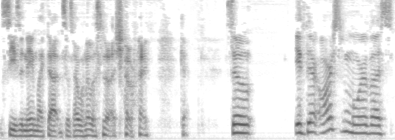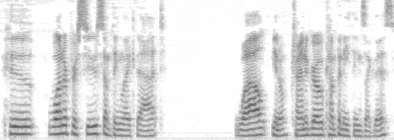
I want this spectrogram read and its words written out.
sees a name like that and says, I want to listen to that show, right? Okay. So if there are some more of us who want to pursue something like that while, you know, trying to grow a company, things like this,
